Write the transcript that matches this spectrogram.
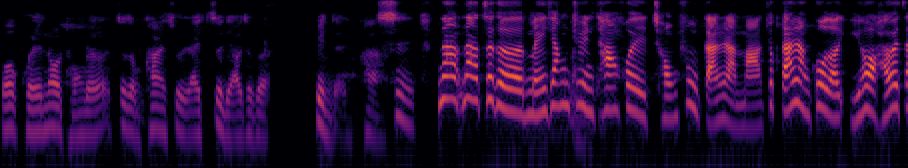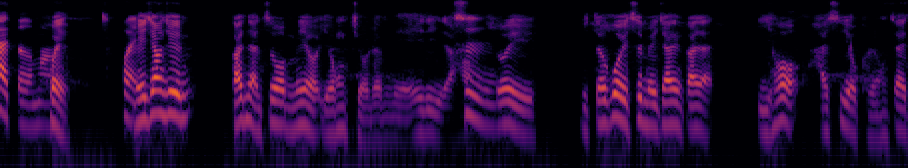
佛葵诺酮的这种抗生素来治疗这个。病人哈是那那这个梅将军他会重复感染吗？就感染过了以后还会再得吗？会会梅将军感染之后没有永久的免疫力的哈，是所以你得过一次梅将军感染以后还是有可能再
